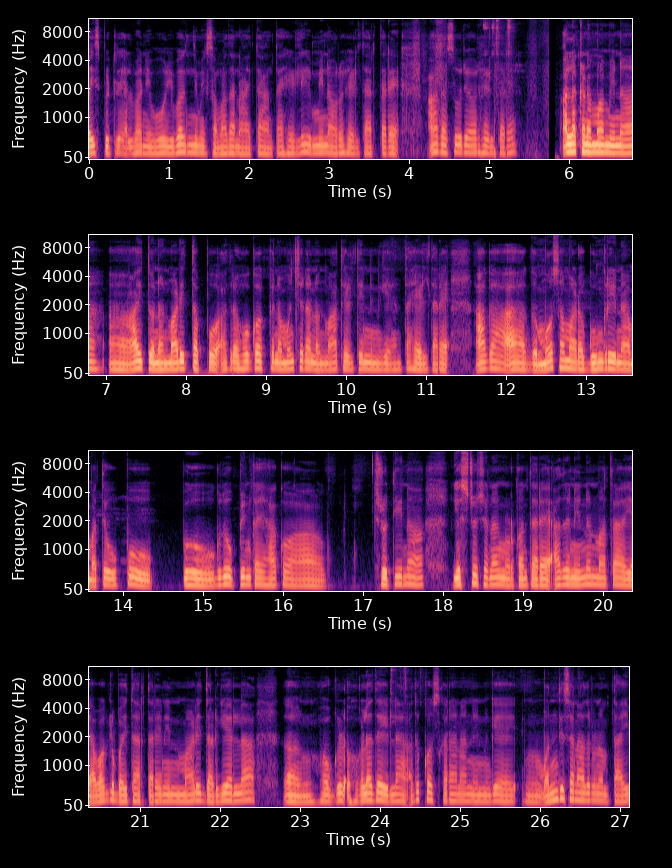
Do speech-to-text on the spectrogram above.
ಬೈಸ್ಬಿಟ್ರಿ ಅಲ್ವಾ ನೀವು? ಇವಾಗ ನಿಮಗೆ ಸಮಾಧಾನ ಆಯಿತಾ? ಅಂತ ಹೇಳಿ ಮೀನವರು ಹೇಳ್ತಾ ಇರ್ತಾರೆ. ಆಗ ಸೂರ್ಯ ಅವ್ರು ಹೇಳ್ತಾರೆ, ಅಲ್ಲ ಕಣಮ್ಮ ಮೀನಾ ಆಯಿತು ನಾನು ಮಾಡಿದ ತಪ್ಪು. ಆದರೆ ಹೋಗೋಕ್ಕಿಂತ ಮುಂಚೆ ನಾನೊಂದು ಮಾತು ಹೇಳ್ತೀನಿ ನಿನಗೆ ಅಂತ ಹೇಳ್ತಾರೆ. ಆಗ ಮೋಸ ಮಾಡೋ ಗುಂಗ್ರಿನ ಮತ್ತು ಉಪ್ಪು ಉಗಿದು ಉಪ್ಪಿನಕಾಯಿ ಹಾಕೋ ಆ ಶ್ರುತಿನ ಎಷ್ಟು ಚೆನ್ನಾಗಿ ನೋಡ್ಕೊತಾರೆ. ಆದರೆ ನಿನ್ನನ್ನು ಮಾತ್ರ ಯಾವಾಗಲೂ ಬೈತಾ ಇರ್ತಾರೆ. ನೀನು ಮಾಡಿದ ಅಡುಗೆ ಎಲ್ಲ ಹೊಗಳ, ಹೊಗಳೋದೇ ಇಲ್ಲ. ಅದಕ್ಕೋಸ್ಕರ ನಾನು ನಿನಗೆ ಒಂದು ದಿವಸನಾದರೂ ನಮ್ಮ ತಾಯಿ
